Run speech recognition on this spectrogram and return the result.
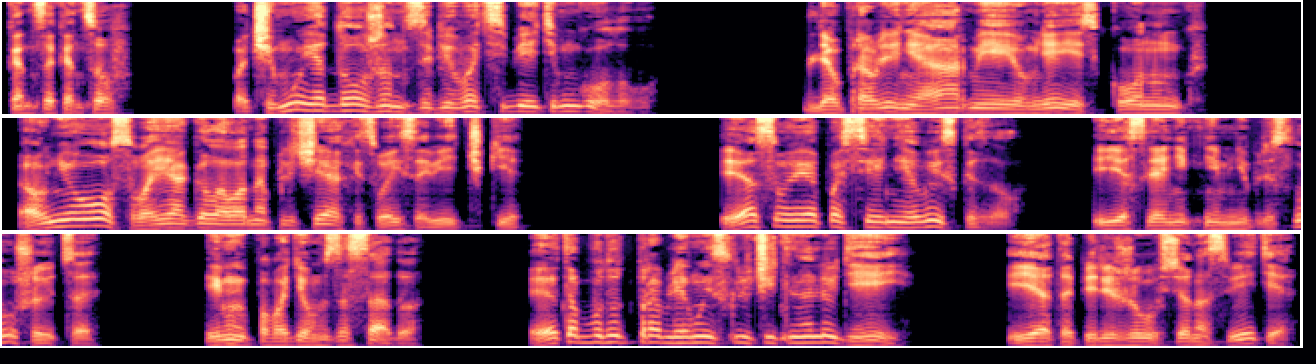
В конце концов, почему я должен забивать себе этим голову? Для управления армией у меня есть конунг, а у него своя голова на плечах и свои советчики. Я свои опасения высказал, и если они к ним не прислушаются, и мы попадем в засаду, это будут проблемы исключительно людей. И я-то переживу все на свете.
